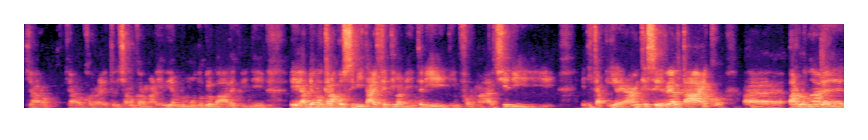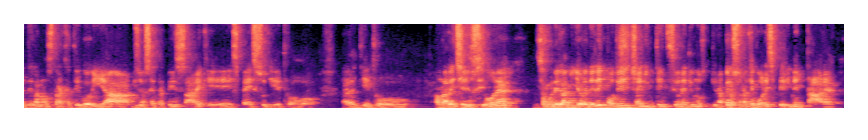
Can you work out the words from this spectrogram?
Chiaro, chiaro, corretto. Diciamo che ormai viviamo in un mondo globale, quindi abbiamo anche la possibilità effettivamente di, di informarci e di, di capire, anche se in realtà, ecco, eh, parlo male della nostra categoria, bisogna sempre pensare che spesso dietro, eh, dietro a una recensione, diciamo nella migliore delle ipotesi, c'è l'intenzione di, uno, di una persona che vuole sperimentare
